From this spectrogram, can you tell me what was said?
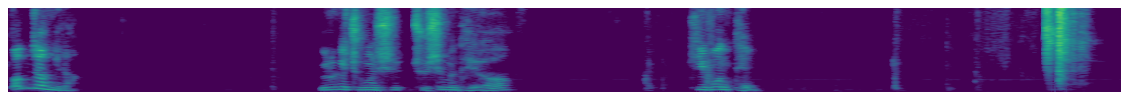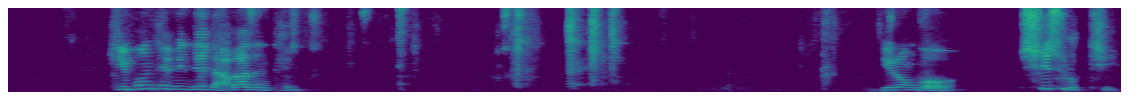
껌정이랑 이렇게 주문 시- 주시면 돼요. 기본템. 기본템인데 나가는 템. 이런 거 시스루티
